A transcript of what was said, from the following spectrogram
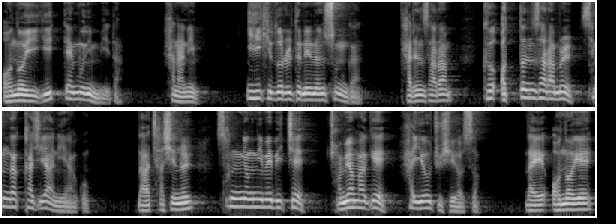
언어이기 때문입니다. 하나님, 이 기도를 드리는 순간 다른 사람 그 어떤 사람을 생각하지 아니하고 나 자신을 성령님의 빛에 조명하게 하여 주시어서 나의 언어의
